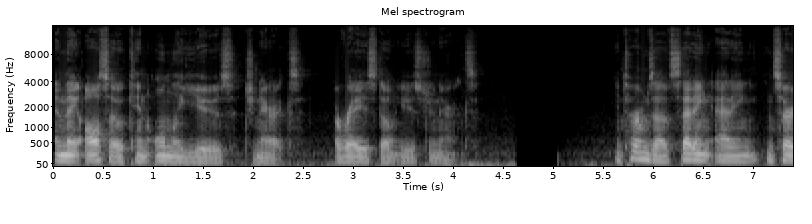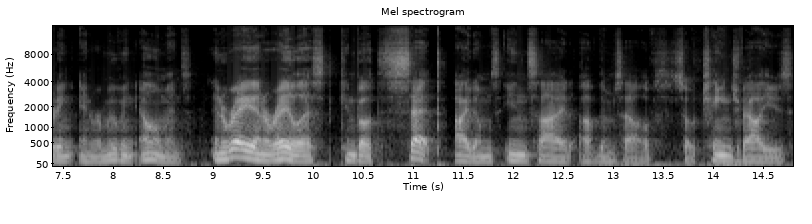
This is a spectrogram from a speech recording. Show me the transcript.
and they also can only use generics. Arrays don't use generics. In terms of setting, adding, inserting, and removing elements, an array and array list can both set items inside of themselves, so change values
